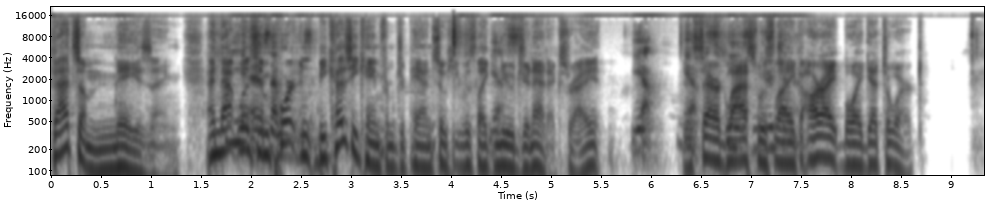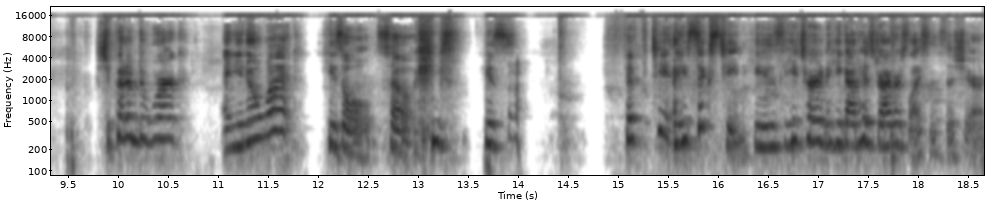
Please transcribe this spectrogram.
That's amazing. And that He was important amazing. because he came from Japan, so he was like Yes. new genetics, right? Yeah. And yes, Sarah Glass was like, genetic. all right, boy, get to work. she put him to work and you know what he's old so he's he's 15 he's 16 he's he turned he got his driver's license this year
